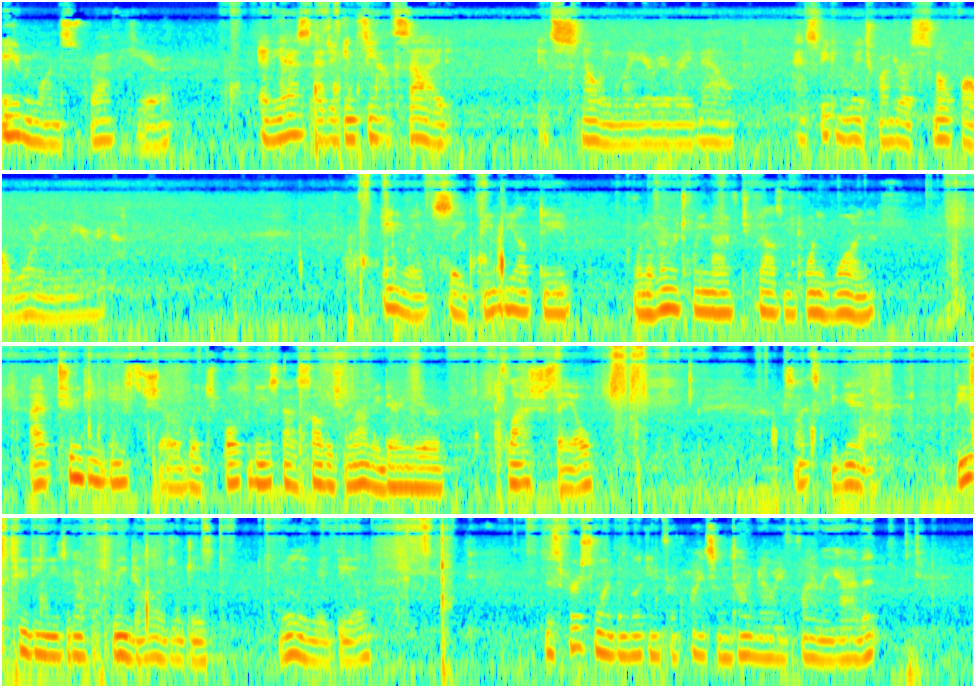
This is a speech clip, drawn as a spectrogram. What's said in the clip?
Hey everyone, it's here. And yes, as you can see outside, it's snowing in my area right now. And speaking of which, we're under a snowfall warning in the area. Anyway, this is a DVD update for November 29th, 2021. I have two DVDs to show, which both of these got Salvation Army during their flash sale. So let's begin. These two DVDs I got for three dollars, which is really a big deal. This first one I've been looking for quite some time now. I finally have it.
